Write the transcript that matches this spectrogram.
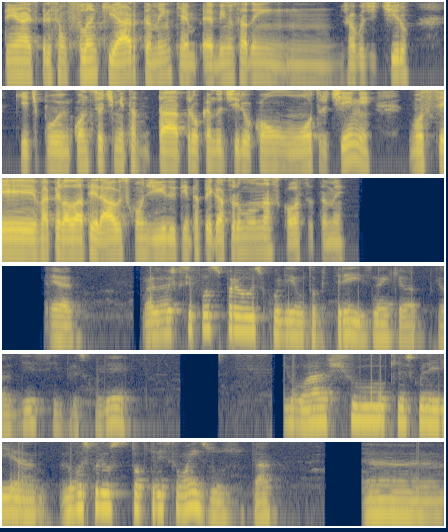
Tem a expressão flanquear também, que é, é bem usada em, em jogos de tiro. Que, tipo, enquanto seu time tá, tá trocando tiro com um outro time, você vai pela lateral escondido e tenta pegar todo mundo nas costas também. É. Mas eu acho que se fosse pra eu escolher um top 3, né, que ela, que ela disse pra escolher, eu acho que eu escolheria. Eu vou escolher os top 3 que eu mais uso, tá? Ah,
